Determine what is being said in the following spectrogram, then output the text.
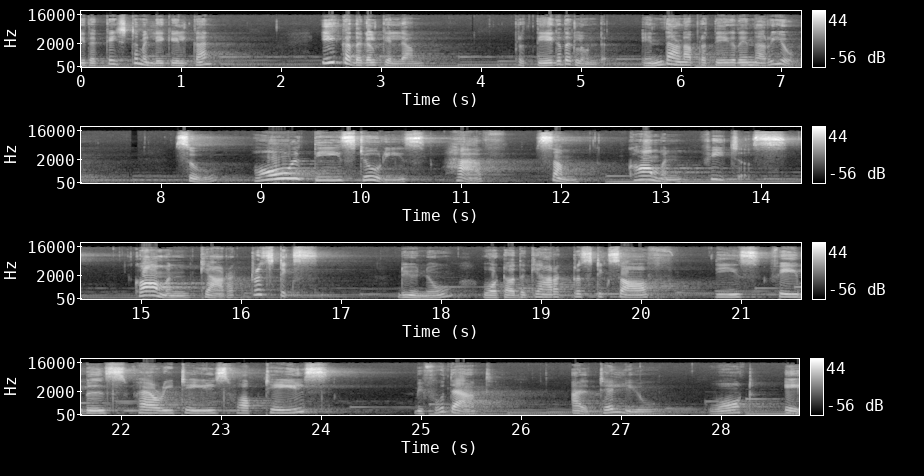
ഇതൊക്കെ ഇഷ്ടമല്ലേ കേൾക്കാൻ ഈ കഥകൾക്കെല്ലാം പ്രത്യേകതകളുണ്ട് എന്താണ് ആ പ്രത്യേകത എന്നറിയോ So, all these stories have some common features, common characteristics. Do you know what are the characteristics of these fables, fairy tales, folk tales? Before that, I'll tell you what a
